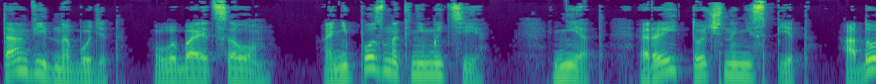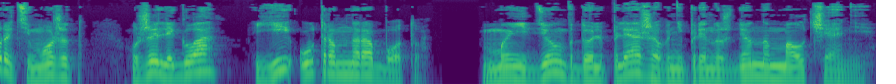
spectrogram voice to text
Там видно будет, улыбается он. А не поздно к ним идти? Нет, Рэй точно не спит. А Дороти, может, уже легла, ей утром на работу. Мы идем вдоль пляжа в непринужденном молчании.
